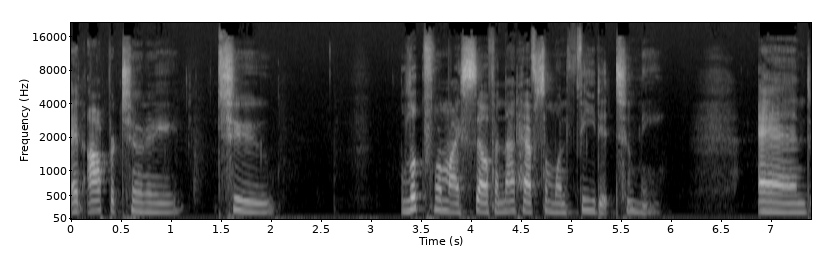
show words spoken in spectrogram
an opportunity to look for myself and not have someone feed it to me, and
